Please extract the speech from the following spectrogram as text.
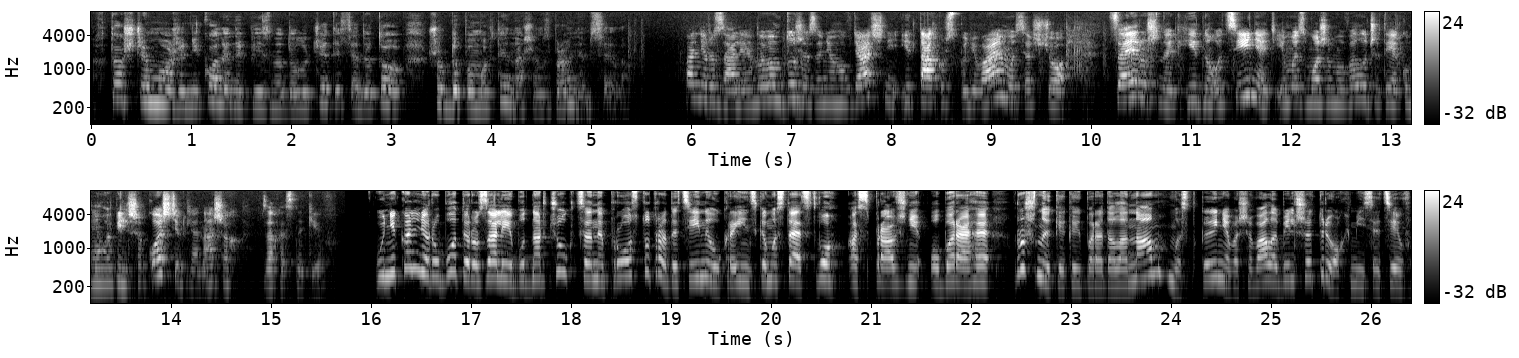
Хто ще може, ніколи не пізно долучитися до того, щоб допомогти нашим Збройним силам. Пані Розалія, ми вам дуже за нього вдячні і також сподіваємося, що цей рушник гідно оцінять, і ми зможемо вилучити якомога більше коштів для наших захисників. Унікальні роботи Розалії Буднарчук це не просто традиційне українське мистецтво, а справжні обереги. Рушник, який передала нам, мисткиня вишивала більше трьох місяців.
